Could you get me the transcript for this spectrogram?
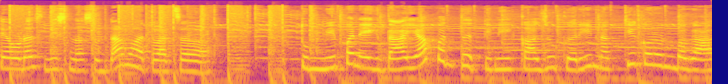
तेवढंच दिसणंसुद्धा महत्त्वाचं. तुम्ही पण एकदा या पद्धतीने काजू करी नक्की करून बघा.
